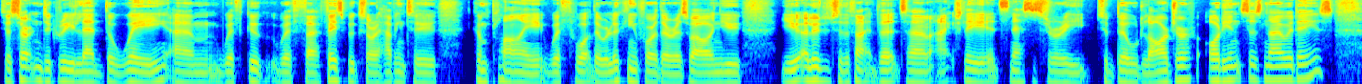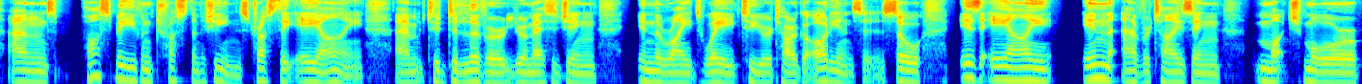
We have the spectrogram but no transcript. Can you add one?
to a certain degree, led the way um, with Google, with uh, Facebook, sorry, having to comply with what they were looking for there as well. And you you alluded to the fact that um, actually it's necessary to build larger audiences nowadays, and possibly even trust the machines, trust the AI um, to deliver your messaging in the right way to your target audiences. So, is AI in advertising much more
